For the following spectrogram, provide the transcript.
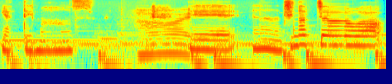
やっています。はい。で、うん、ちなっちゃんは？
